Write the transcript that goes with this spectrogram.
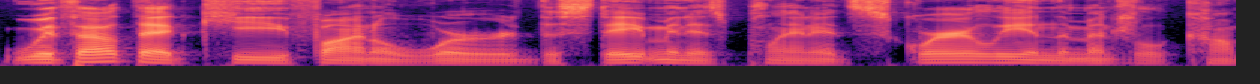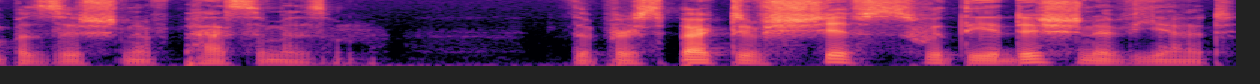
Without that key final word, the statement is planted squarely in the mental composition of pessimism. The perspective shifts with the addition of yet.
